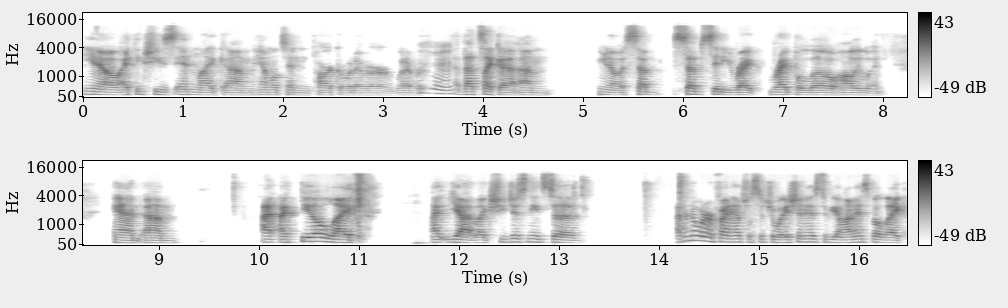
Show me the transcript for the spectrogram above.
you know, I think she's in like um Hamilton Park or whatever, or whatever. Mm-hmm. That's like a um you know a sub sub city right right below Hollywood, and um, I, I feel like, I yeah, like she just needs to. I don't know what her financial situation is to be honest, but like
